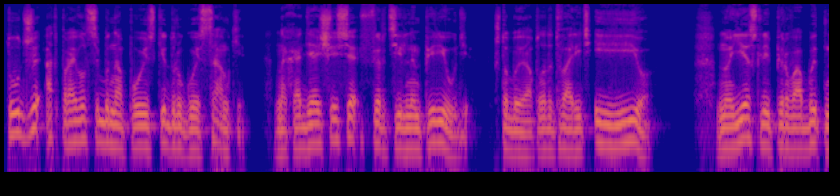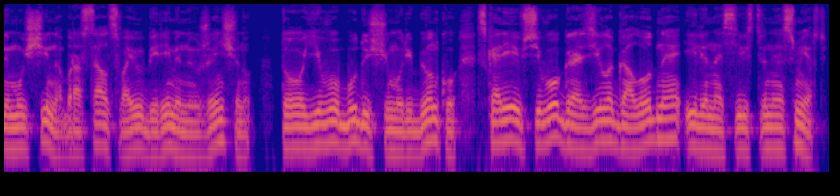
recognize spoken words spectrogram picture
тут же отправился бы на поиски другой самки, находящейся в фертильном периоде, чтобы оплодотворить и ее. Но если первобытный мужчина бросал свою беременную женщину, то его будущему ребенку, скорее всего, грозила голодная или насильственная смерть.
